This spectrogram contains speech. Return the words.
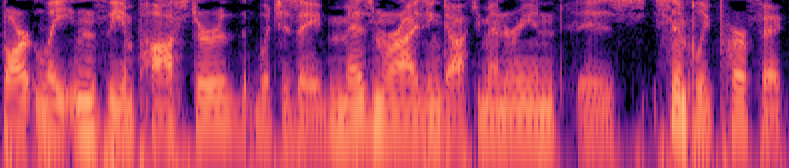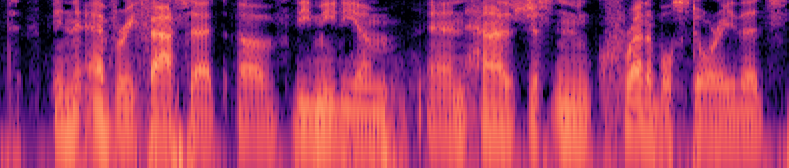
Bart Layton's The Imposter, which is a mesmerizing documentary and is simply perfect in every facet of the medium and has just an incredible story that's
